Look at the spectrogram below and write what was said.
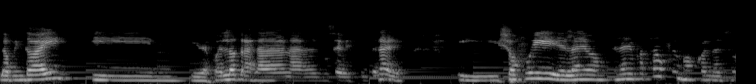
Lo pintó ahí y, y después lo trasladaron al Museo Bicentenario. Y yo fui el año, el año pasado, fuimos con Nacho.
